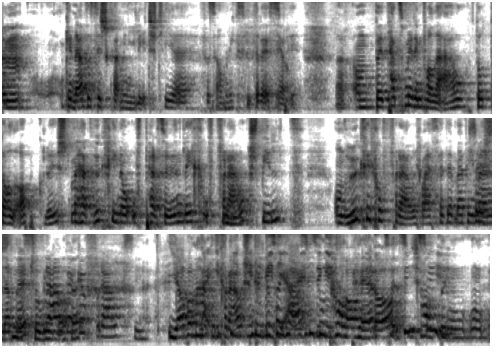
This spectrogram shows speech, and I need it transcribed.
Ähm, Genau, das war meine letzte äh, Versammlung der SP. Ja. Und dort hat es mir im Fall auch total abgelöst. Man hat wirklich noch auf persönlich auf die Frau mhm. gespielt. Und wirklich auf die Frau. Ich weiss nicht, ob man bei so Männern das so Frau machen. gegen Frau gewesen. Ja, aber man Nein, hat auf Frau gespielt. Bin ja, sie tut halt Herzen. Sie, ist halt ein,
